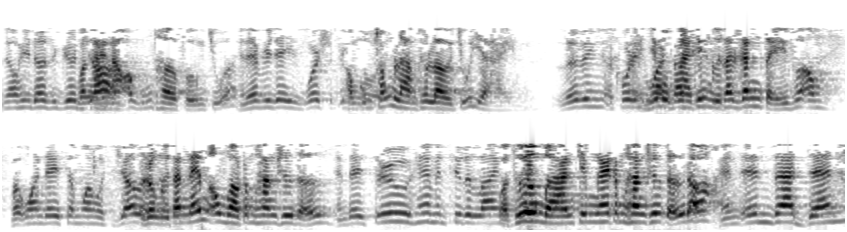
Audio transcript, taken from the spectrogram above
no, he does a good và ngày nào job. ông cũng thờ phượng Chúa And every day he's worshiping ông the cũng Lord. sống làm theo lời Chúa dạy Living according to nhưng một ngày khi người ta ganh tị với ông. But one day someone was jealous rồi người ta ném ông vào trong hang sư tử. And they threw him into the lion's và thương bà anh chị em ngay trong hang sư tử đó. And in that den,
